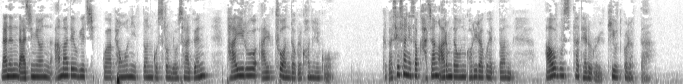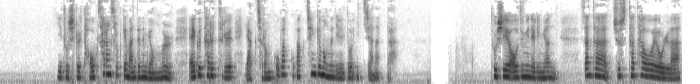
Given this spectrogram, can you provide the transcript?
나는 낮이면 아마데우의 집과 병원이 있던 곳으로 묘사된 바이루 알투 언덕을 거닐고 그가 세상에서 가장 아름다운 거리라고 했던 아우구스타 대로를 기웃거렸다. 이 도시를 더욱 사랑스럽게 만드는 명물 에그타르트를 약처럼 꼬박꼬박 챙겨 먹는 일도 잊지 않았다. 도시의 어둠이 내리면 산타 주스타 타워에 올라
